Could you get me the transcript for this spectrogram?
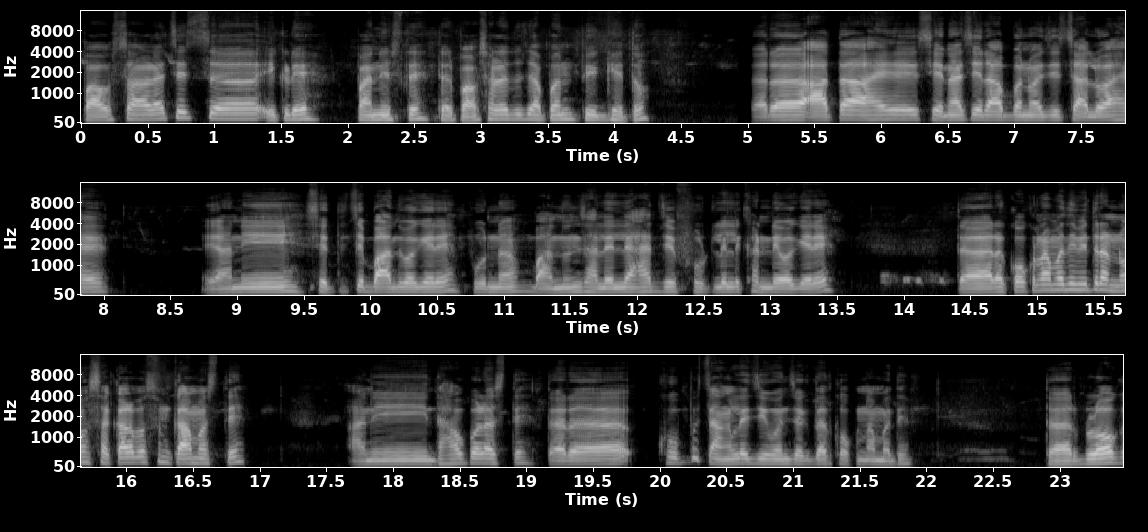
पावसाळ्याचेच इकडे पाणी असते. तर पावसाळ्यातच आपण पीक घेतो. तर आता आहे शेणाची राब बनवायची चालू आहे. आणि शेतीचे बांध वगैरे पूर्ण बांधून झालेले आहेत जे फुटलेले खंडे वगैरे. तर कोकणामध्ये मित्रांनो सकाळपासून काम असते आणि धावपळ असते. तर खूप चांगले जीवन जगतात कोकणामध्ये. तर ब्लॉग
